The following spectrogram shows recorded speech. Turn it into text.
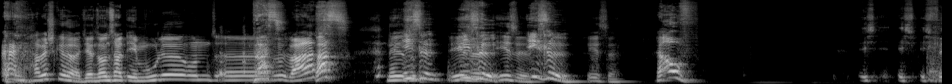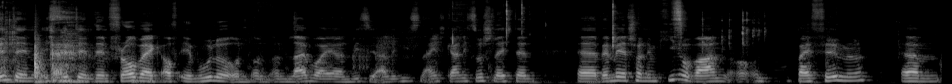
Habe ich gehört. Ja, sonst halt Emule und. Äh, Was? Was? Was? Nee, Esel, Esel. Esel, Esel. Esel. Esel. Hör auf! Ich, ich, ich finde den, ich find den, den Throwback auf Emule und, und, und LimeWire und wie sie alle hießen eigentlich gar nicht so schlecht, denn äh, wenn wir jetzt schon im Kino waren und bei Filme, ähm,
